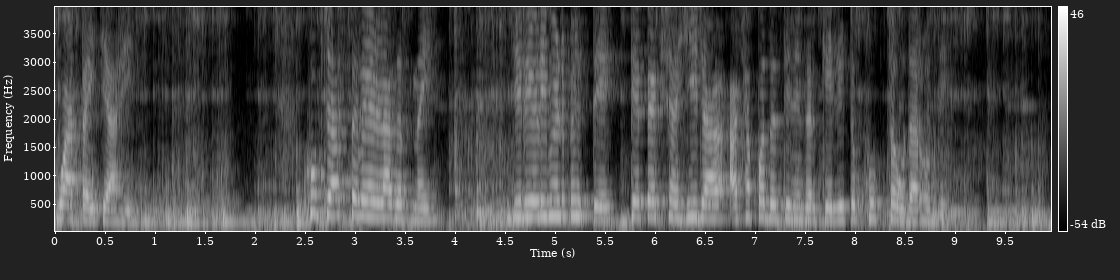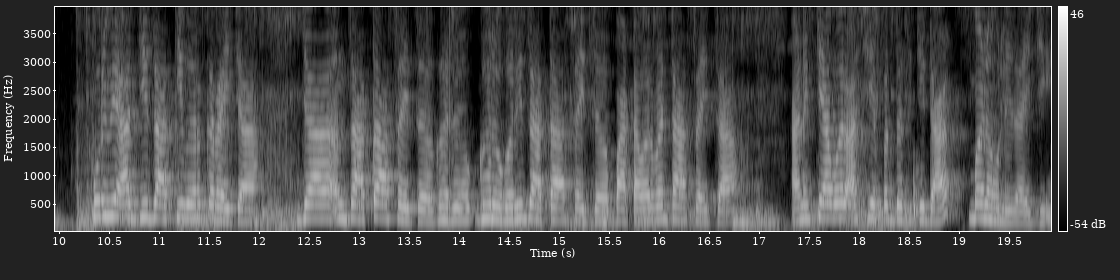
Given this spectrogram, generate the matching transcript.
वाटायची आहे. खूप जास्त वेळ लागत नाही. जी रेडीमेड भेटते त्यापेक्षा ही डाळ अशा पद्धतीने जर केली तर खूप चवदार होते. पूर्वी आजी जातीवर करायच्या. ज्या जातं असायचं घर घरोघरी जातं असायचं पाटावर वंटा असायचा. आणि त्यावर अशी पद्धतीची डाळ बनवली जायची.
